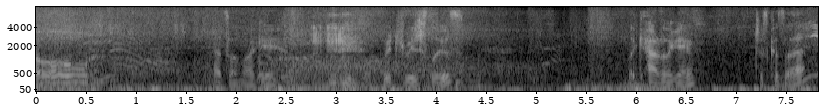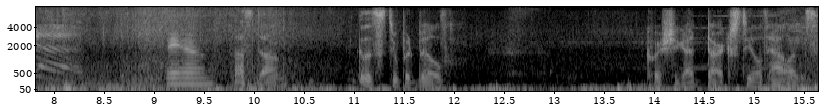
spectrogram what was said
No! That's unlucky. we, we just lose? Like out of the game? Just because of that? Man, that's dumb. Look at this stupid build. Of course she got dark steel talons.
